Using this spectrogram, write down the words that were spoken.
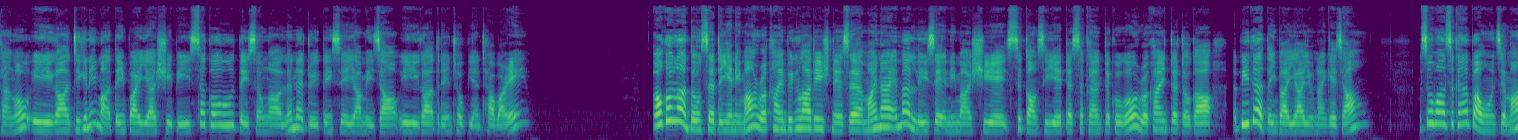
ခန်းကိုအေအေကဒီကနေ့မှတင်ပိုက်ရရှိပြီး19ဦးသေဆုံးကလက်နက်တွေတင်ဆက်ရမိကြောင်းအေအေကသတင်းထုတ်ပြန်ထားပါတယ်။ဩဂုတ်လ31ရက်နေ့မှာရခိုင်ဘင်္ဂလားဒေ့ရှ်နယ်စပ်မိုင်နိုင်အမှတ်40အနီးမှာရှိတဲ့စစ်ကောင်စီရဲ့တပ်စခန်းတစ်ခုကိုရခိုင်တပ်တော်ကအပိသက်သိမ်းပိုက်ရယူနိုင်ခဲ့ကြောင်း အဆိုပါစခန်းပတ်ဝန်းကျင်မှာ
